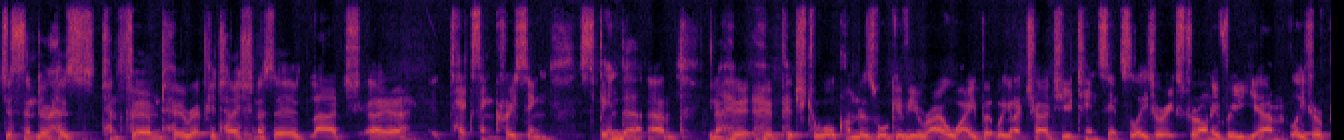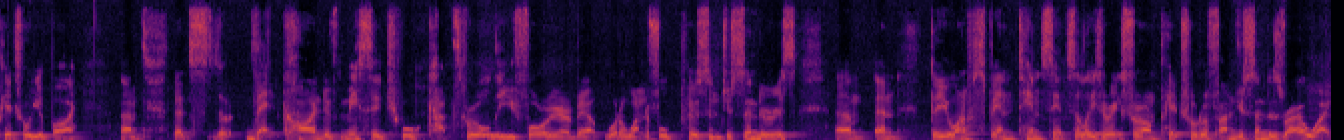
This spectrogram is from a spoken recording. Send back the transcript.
Jacinda has confirmed her reputation as a large uh, tax increasing spender. Um, you know, her, her pitch to Auckland is we'll give you railway, but we're going to charge you 10 cents a litre extra on every um, litre of petrol you buy. Um, that's that kind of message will cut through all the euphoria about what a wonderful person Jacinda is. Um, and do you want to spend ten cents a litre extra on petrol to fund Jacinda's railway?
